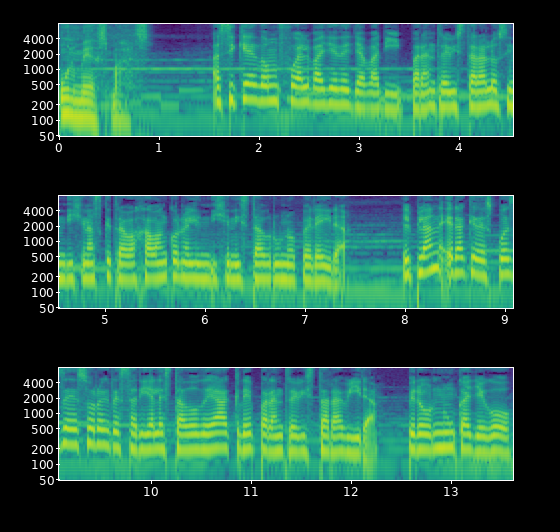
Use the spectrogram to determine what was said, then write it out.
un mes más. Así que Don fue al Valle de Yavarí para entrevistar a los indígenas que trabajaban con el indigenista Bruno Pereira. El plan era que después de eso regresaría al estado de Acre para entrevistar a Vira, pero nunca llegó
